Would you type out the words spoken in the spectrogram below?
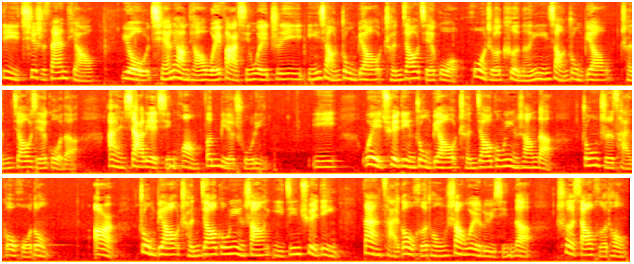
第七十三条，有前两条违法行为之一影响中标成交结果，或者可能影响中标成交结果的，按下列情况分别处理：一、未确定中标成交供应商的，终止采购活动；二、中标成交供应商已经确定，但采购合同尚未履行的，撤销合同，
